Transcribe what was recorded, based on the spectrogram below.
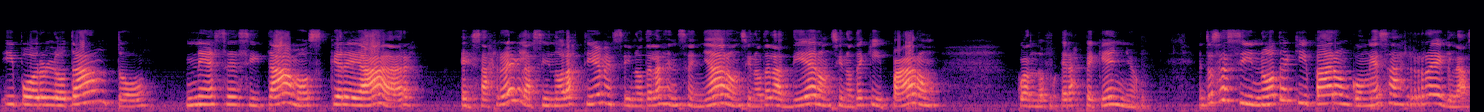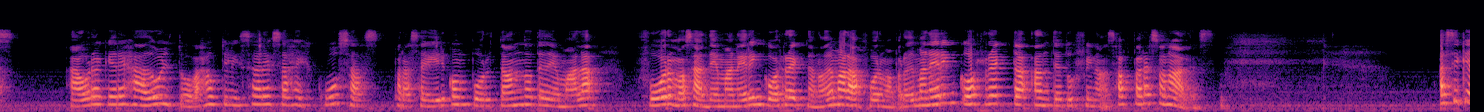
y por lo tanto necesitamos crear esas reglas. Si no las tienes, si no te las enseñaron, si no te las dieron, si no te equiparon cuando eras pequeño. Entonces, si no te equiparon con esas reglas, ahora que eres adulto, vas a utilizar esas excusas para seguir comportándote de mala forma, o sea, de manera incorrecta, no de mala forma, pero de manera incorrecta ante tus finanzas personales. Así que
